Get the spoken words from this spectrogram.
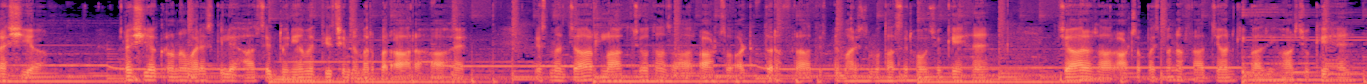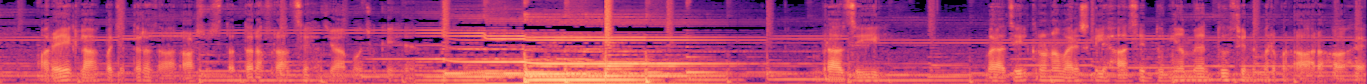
रशिया। रशिया कोरोना वायरस के लिहाज से दुनिया में तीसरे नंबर पर आ रहा है। इसमें चार लाख चौदह हज़ार आठ सौ अठहत्तर अफराद इस बीमारी से मुतासर हो चुके हैं। चार हज़ार आठ सौ पचपन अफराद जान की बाजी हार चुके हैं और एक लाख पचहत्तर हज़ार आठ सौ सतहत्तर अफराद से हजाब हो चुके हैं। ब्राज़ील। ब्राज़ील कोरोना वायरस के लिहाज से दुनिया में दूसरे नंबर पर आ रहा है।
